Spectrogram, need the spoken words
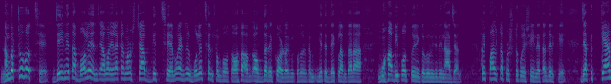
নাম্বার টু হচ্ছে, যেই নেতা বলেন যে, আমার এলাকার মানুষ চাপ দিচ্ছে এবং একজন বলেছেন সম্ভবত অফ দ্য রেকর্ড আমি কোথাও একটা ইয়েতে দেখলাম, তারা মহাবিপদ তৈরি করবে, উনি যদি না যান। আমি পাল্টা প্রশ্ন করি সেই নেতাদেরকে যে, আপনি কেন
